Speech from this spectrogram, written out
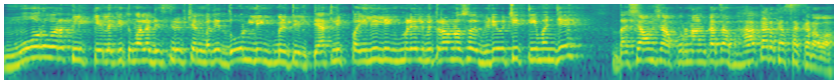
मोरवर क्लिक केलं की तुम्हाला डिस्क्रिप्शनमध्ये दोन लिंक मिळतील. त्यातली पहिली लिंक मिळेल मित्रांनो व्हिडिओची ती म्हणजे दशांश अपूर्णांकाचा भागाकार कसा करावा?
